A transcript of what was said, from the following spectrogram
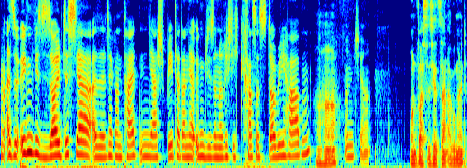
also irgendwie soll das ja, also Attack on Titan ja später dann ja irgendwie so eine richtig krasse Story haben. Aha. Und ja. Und was ist jetzt dein Argument?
